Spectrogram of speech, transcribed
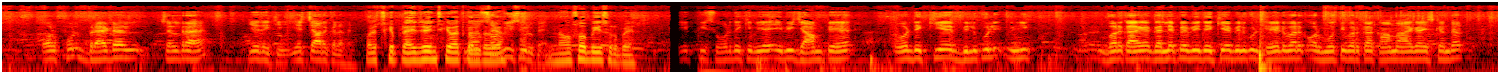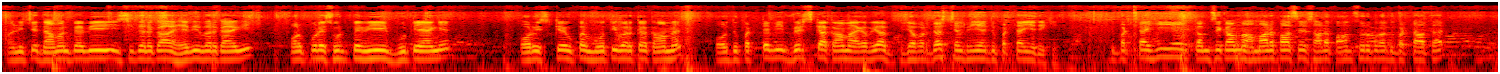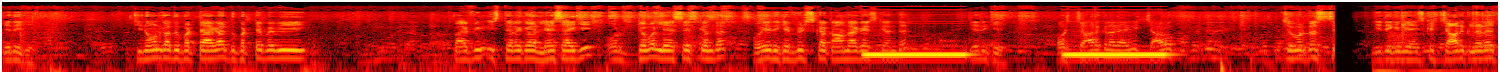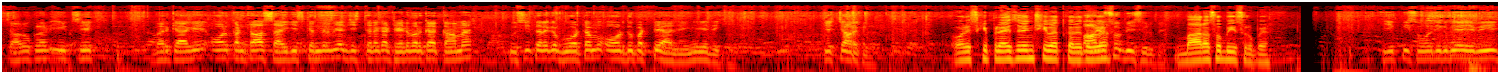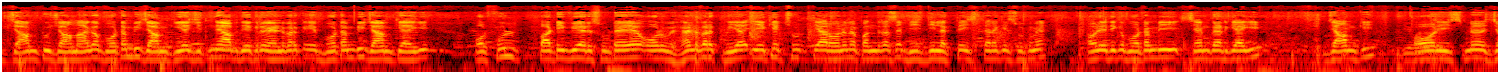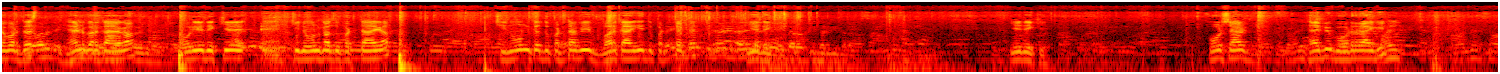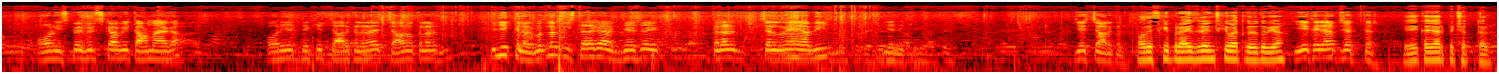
और फुल ब्राइडल चल रहा है। ये देखिए ये चार कलर है। और इसके प्राइस रेंज की बात नौ करें तो सौ बीस रूपए। नौ सौ बीस रूपए। एक पीस और देखिए भैया ये भी जाम पे है। और देखिए, बिल्कुल यूनिक वर्क आएगा। गले पे भी देखिए, बिल्कुल थ्रेड वर्क और मोती वर्क का काम आएगा इसके अंदर। और नीचे दामन पे भी इसी तरह का हैवी वर्क आएगी और पूरे सूट पे भी बूटे आएँगे। और इसके ऊपर मोती वर्क का काम है और दुपट्टे भी बिर्स का काम आएगा भैया। ज़बरदस्त चल रही है दुपट्टा, ये देखिए। दुपट्टा ही कम से कम हमारे पास है साढ़े पाँच सौ रुपये का दुपट्टा आता है। ये देखिए, चिनौन का दुपट्टा आएगा। दुपट्टे पे भी पाइपिंग इस तरह का लेस आएगी और डबल लेस है इसके अंदर। और ये देखिए बिट्स का काम आएगा इसके अंदर। ये देखिए और चार कलर आएँगे चारों ज़बरदस्त। ये देखिए भैया इसके चार कलर है चारों कलर एक से एक भर के आगे और कंट्रास्ट आएगी इसके अंदर भैया। जिस तरह का ट्रेड वर्क का काम है उसी तरह के बॉटम और दुपट्टे आ जाएँगे ये देखिए। ये चार कलर और इसकी प्राइस रेंज की बात करें तो बारह सौ बीस रुपये बारह सौ बीस रुपये एक पीस और देखिए भैया ये भी जाम टू जाम आएगा। बॉटम भी जाम किया जितने आप देख रहे हो हैंडवर्क ये बॉटम भी जाम की आएगी। और फुल पार्टी वियर सूट है और हैंडवर्क भैया एक एक सूट तैयार होने में पंद्रह से बीस दिन लगते हैं इस तरह के सूट में। और ये देखिए बॉटम भी सेम कलर की आएगी, जाम की। और इसमें ज़बरदस्त हैंडवर्क आएगा। और ये देखिए, चिनोन का दुपट्टा आएगा। चिनोन का दुपट्टा भी वर्क आएगी दुपट्टे पे। ये देखिए। ये देखिए। फोर साइड हैवी बॉर्डर आएगी। और इस पे विट्स का भी काम आएगा। और ये देखिए, चार कलर है, चारों कलर यूनिक कलर मतलब इस तरह का जैसे कलर चल रहे हैं अभी ये देखिए ये चार कलर और इसकी प्राइस रेंज की बात करें तो भैया? एक हज़ार पचहत्तर। एक हज़ार पिछहत्तर।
